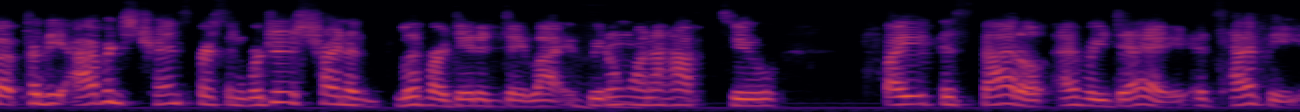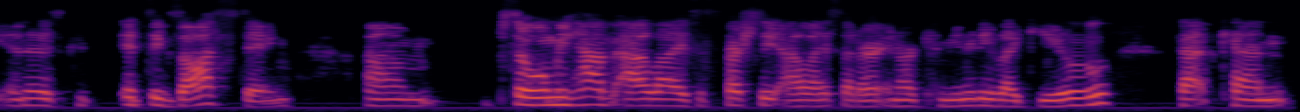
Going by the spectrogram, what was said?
But for the average trans person, we're just trying to live our day-to-day life. Mm-hmm. We don't mm-hmm. want to have to fight this battle every day. It's heavy and it's it's exhausting. Um, so when we have allies, especially allies that are in our community like you, that can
